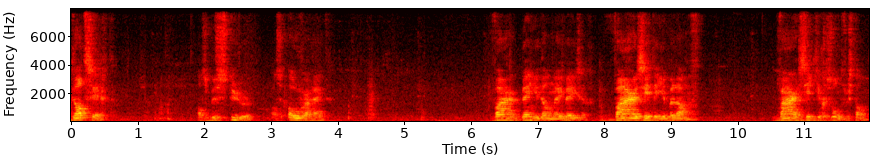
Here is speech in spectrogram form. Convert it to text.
dat zegt. Als bestuur. Als overheid. Waar ben je dan mee bezig? Waar zitten je belangen? Waar zit je gezond verstand?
